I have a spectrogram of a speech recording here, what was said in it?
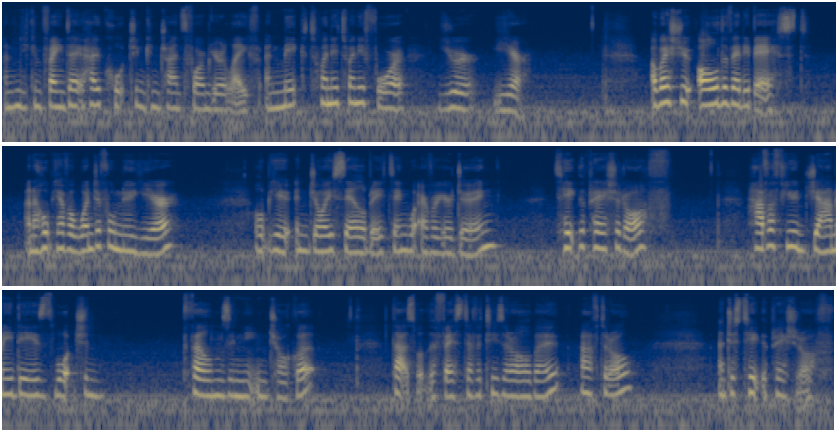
and you can find out how coaching can transform your life and make 2024 your year. I wish you all the very best and I hope you have a wonderful new year. I hope you enjoy celebrating whatever you're doing. Take the pressure off. Have a few jammy days watching films and eating chocolate. That's what the festivities are all about, after all. And just take the pressure off.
